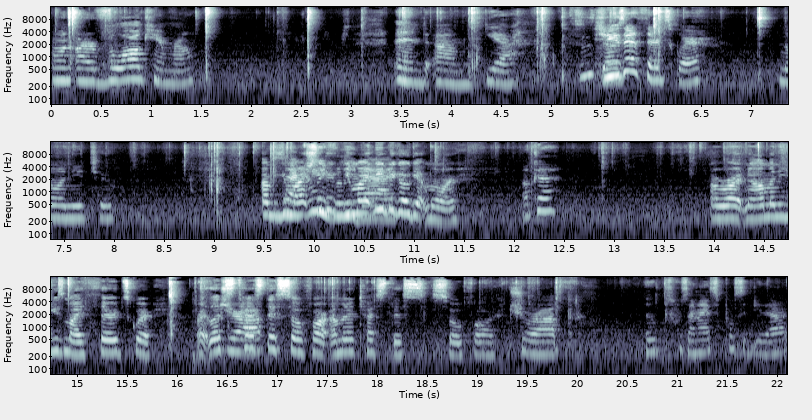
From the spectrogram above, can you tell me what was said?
on our vlog camera. And um, yeah. This is Should we use bad. third square? No, I need to. Um, you might need to, really you might need to go get more. Okay. All right, now I'm gonna use my third square. All right, let's Drop. test this so far. I'm gonna test this so far. Drop. Oops, was I not supposed to do that?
